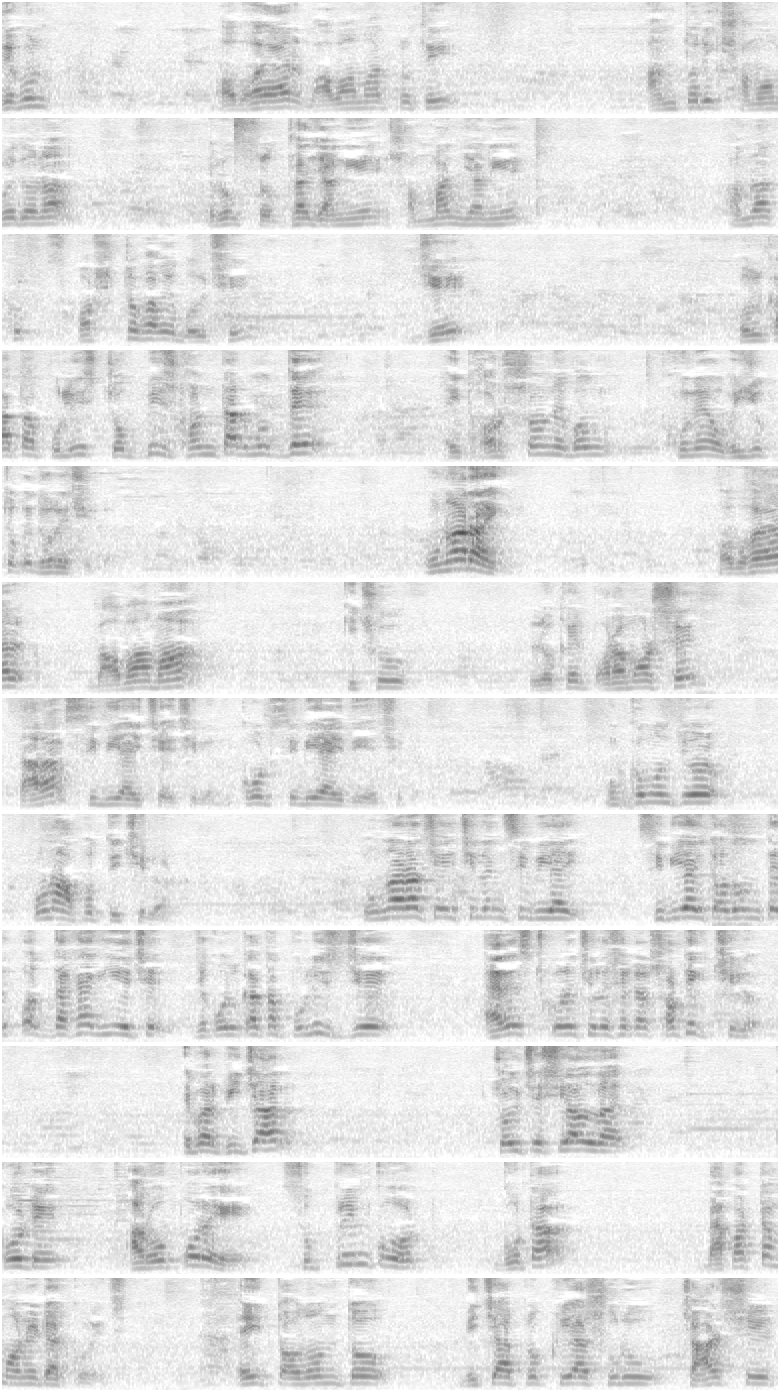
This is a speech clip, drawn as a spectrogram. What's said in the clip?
দেখুন, অভয়ার বাবা মার প্রতি আন্তরিক সমবেদনা এবং শ্রদ্ধা জানিয়ে, সম্মান জানিয়ে আমরা খুব স্পষ্টভাবে বলছি যে কলকাতা পুলিশ চব্বিশ ঘণ্টার মধ্যে এই ধর্ষণ এবং খুনে অভিযুক্তকে ধরেছিল। ওনারাই অভয়ার বাবা মা কিছু লোকের পরামর্শে তারা সিবিআই চেয়েছিলেন, কোর্ট সিবিআই দিয়েছিল। মুখ্যমন্ত্রীর কোনো আপত্তি ছিল না। তো ওনারা চেয়েছিলেন সিবিআই সিবিআই তদন্তের পর দেখা গিয়েছে যে কলকাতা পুলিশ যে অ্যারেস্ট করেছিল সেটা সঠিক ছিল। এবার বিচার চলছে শিয়ালদায়। কোর্টে, আর ওপরে সুপ্রিম কোর্ট গোটা ব্যাপারটা মনিটর করেছে। এই তদন্ত, বিচার প্রক্রিয়া শুরু, chargesheet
